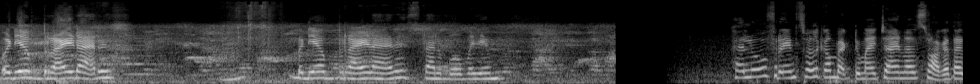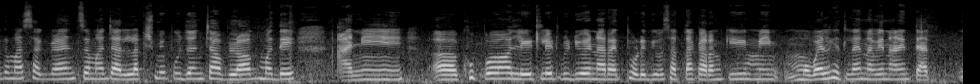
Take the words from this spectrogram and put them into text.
बढ़िया ब्राइड आ रहे बढ़िया ब्राइड आ रहे सर वो बढ़िया hello friends welcome back to my channel स्वागत आहे तुम्हा सगळ्यांचं माझ्या लक्ष्मीपूजनच्या व्लॉगमध्ये आणि खूप लेट लेट व्हिडिओ येणार आहेत थोडे दिवस आता कारण की मी मोबाईल घेतला आहे नवीन आणि त्यात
